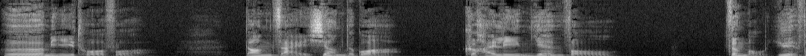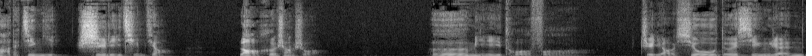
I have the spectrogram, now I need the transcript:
阿弥陀佛，当宰相的卦，可还灵验否？”曾某越发的惊异，施礼请教。老和尚说：“阿弥陀佛，只要修德行人，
